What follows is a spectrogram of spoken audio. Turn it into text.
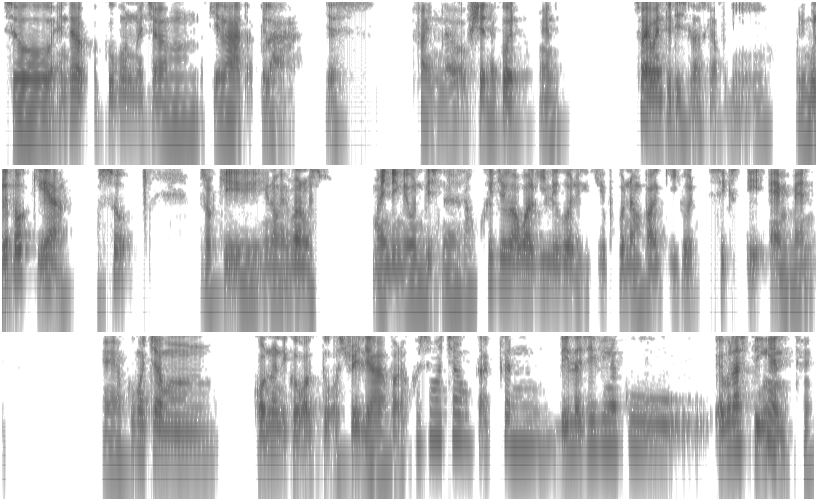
So end up Aku pun macam Okay lah tak apalah Just find the option lah kot kan. So I went to this last company. Mula-mula tu okay lah. So it was okay. You know everyone was minding their own business. Aku kerja awal gila kot. Kerja pukul 6 pagi kot. 6am man. Eh, aku macam konon ikut waktu Australia but aku rasa macam takkan daylight saving aku everlasting kan.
